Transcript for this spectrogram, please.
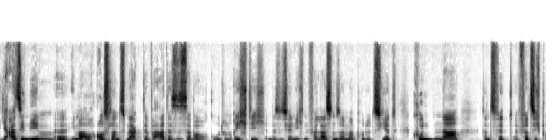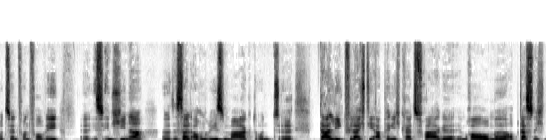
ja, sie nehmen äh, immer auch Auslandsmärkte wahr. Das ist aber auch gut und richtig. Und das ist ja nicht ein Verlassen, sondern man produziert kundennah. Sonst wird 40 Prozent von VW äh, ist in China. Das ist halt auch ein Riesenmarkt. Und äh, da liegt vielleicht die Abhängigkeitsfrage im Raume, ob das nicht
